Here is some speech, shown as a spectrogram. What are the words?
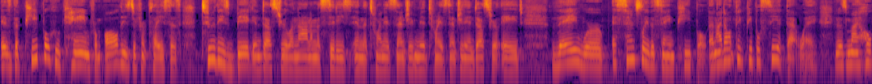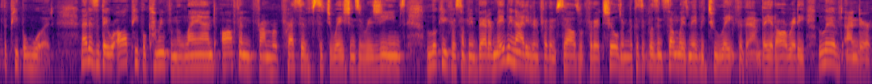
is the people who came from all these different places to these big industrial anonymous cities in the 20th century, mid-20th century, the industrial age, they were essentially the same people. And I don't think people see it that way. It was my hope that people would. That is that they were all people coming from the land, often from repressive situations or regimes, looking for something better, maybe not even for themselves, but for their children, because it was in some ways maybe too late for them. They had already lived under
